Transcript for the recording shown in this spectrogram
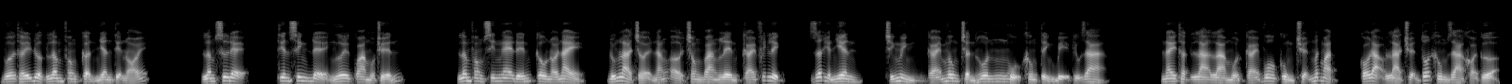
Vừa thấy được lâm phong cẩn nhân tiện nói, lâm sư đệ, tiên sinh để ngươi qua một chuyến. Lâm phong xin nghe đến câu nói này, đúng là trời nắng ở trong vang lên cái phích lịch, rất hiển nhiên, chính mình cái mông trần hôn ngủ không tỉnh bị cứu ra. Nay thật là là một cái vô cùng chuyện mất mặt, có đạo là chuyện tốt không ra khỏi cửa.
